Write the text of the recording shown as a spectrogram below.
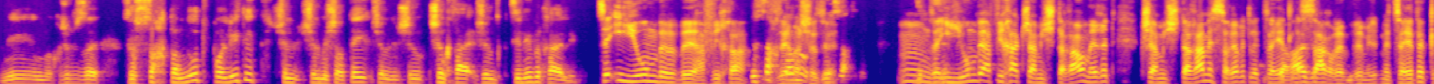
אני חושב שזו סחטנות פוליטית של, של משרתי, של, של, של, של, של קצינים וחיילים. זה איום בהפיכה, זה, סחטנות, זה מה שזה. זה, זה איום בהפיכה כשהמשטרה אומרת כשהמשטרה מסרבת לציית לשר ומצייתת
